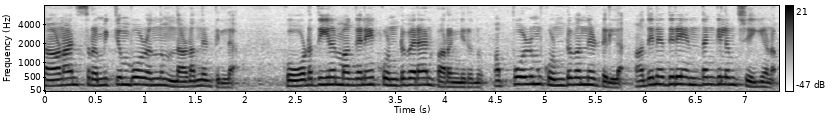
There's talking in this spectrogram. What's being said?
കാണാൻ ശ്രമിക്കുമ്പോഴൊന്നും നടന്നിട്ടില്ല. കോടതിയിൽ മകനെ കൊണ്ടുവരാൻ പറഞ്ഞിരുന്നു. അപ്പോഴും കൊണ്ടുവന്നിട്ടില്ല. അതിനെതിരെ എന്തെങ്കിലും ചെയ്യണം.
